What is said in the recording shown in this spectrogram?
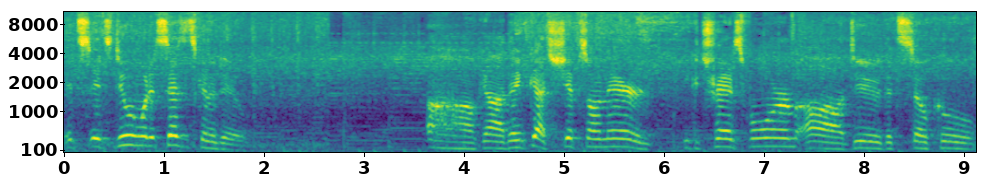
it's it's doing what it says it's gonna do. Oh god, they've got ships on there, and you can transform. Oh, dude, that's so cool.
